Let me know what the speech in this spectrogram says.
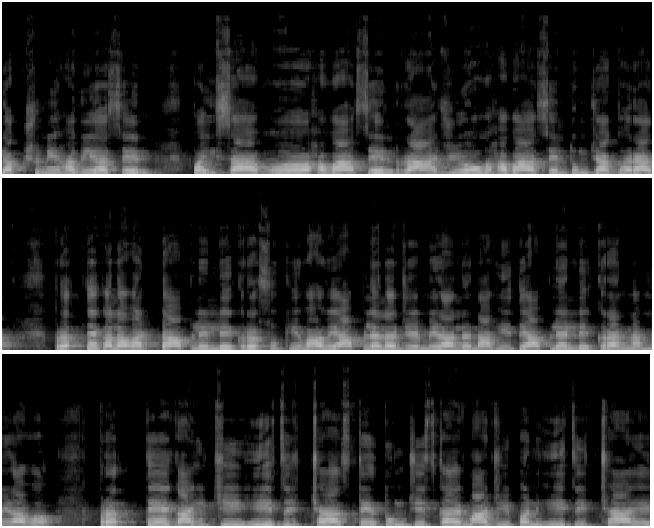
लक्ष्मी हवी असेल पैसा हवा असेल राजयोग हवा असेल तुमच्या घरात प्रत्येकाला वाटतं आपले लेकरं सुखी व्हावे. आपल्याला जे मिळालं नाही ते आपल्या लेकरांना मिळ मिळावं प्रत्येक आईची हीच इच्छा असते. तुमचीच काय? माझी पण हीच इच्छा आहे.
